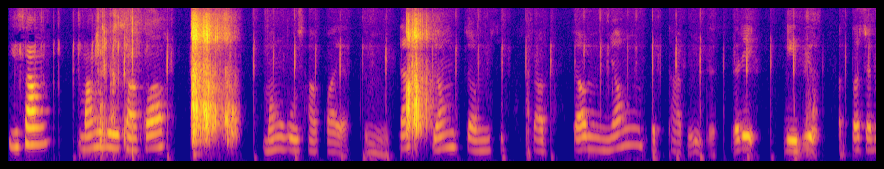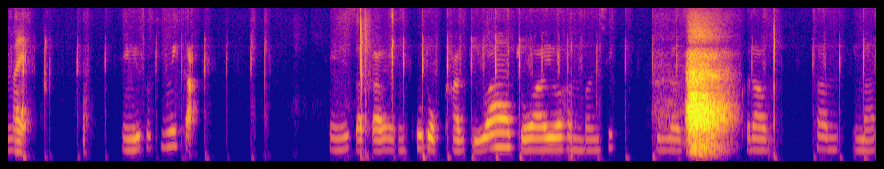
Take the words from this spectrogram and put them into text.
이상, 망고 사과, 망고 사과였습니다. 0.14.0 베타빌드 3 리뷰 어떠셨나요? 재밌었습니까? 재밌었다면 구독하기와 좋아요 한 번씩 눌러주세요. 그럼 전 이만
